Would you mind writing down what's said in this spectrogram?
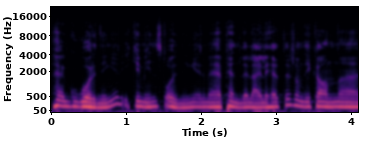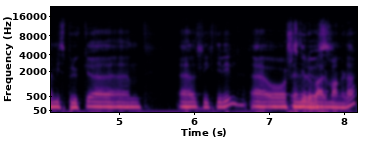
gode ordninger, ikke minst ordninger med pendlerleiligheter som de kan misbruke eh, slik de vil. Eh, og mangle?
